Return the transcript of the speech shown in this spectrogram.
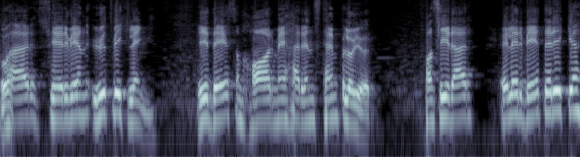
Og her ser vi en utvikling i det som har med Herrens tempel å gjøre. Han sier der, eller vet dere ikke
